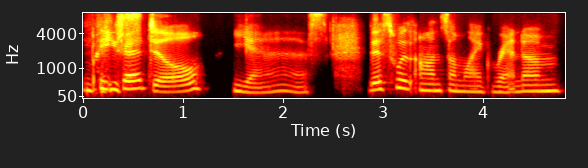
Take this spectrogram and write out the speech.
But he's still, yes. This was on some like random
